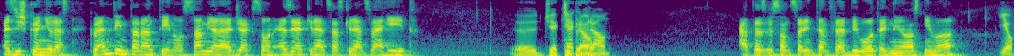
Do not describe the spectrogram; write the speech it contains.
ez is könnyű lesz. Quentin Tarantino, Samuel L. Jackson, 1997. Ö, Jackie, Jackie Brown. Brown. Hát ez viszont szerintem Freddy volt egy nüansznyival. Jó.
